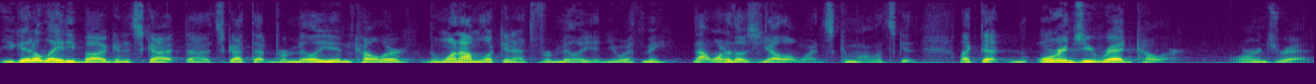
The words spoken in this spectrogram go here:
you get a ladybug and it's got, uh, it's got that vermilion color. The one I'm looking at is vermilion. You with me? Not one of those yellow ones. Come on, let's get like that orangey red color. orange red.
